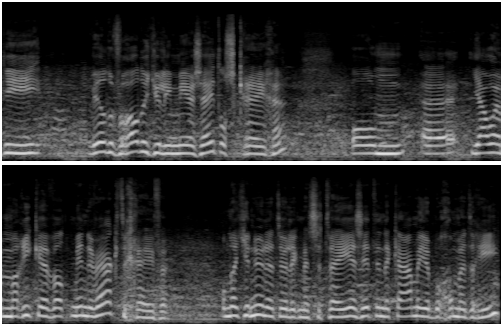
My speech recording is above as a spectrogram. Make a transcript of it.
die wilden vooral dat jullie meer zetels kregen om uh, jou en Marieke wat minder werk te geven. Omdat je nu natuurlijk met z'n tweeën zit in de Kamer, je begon met drie.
